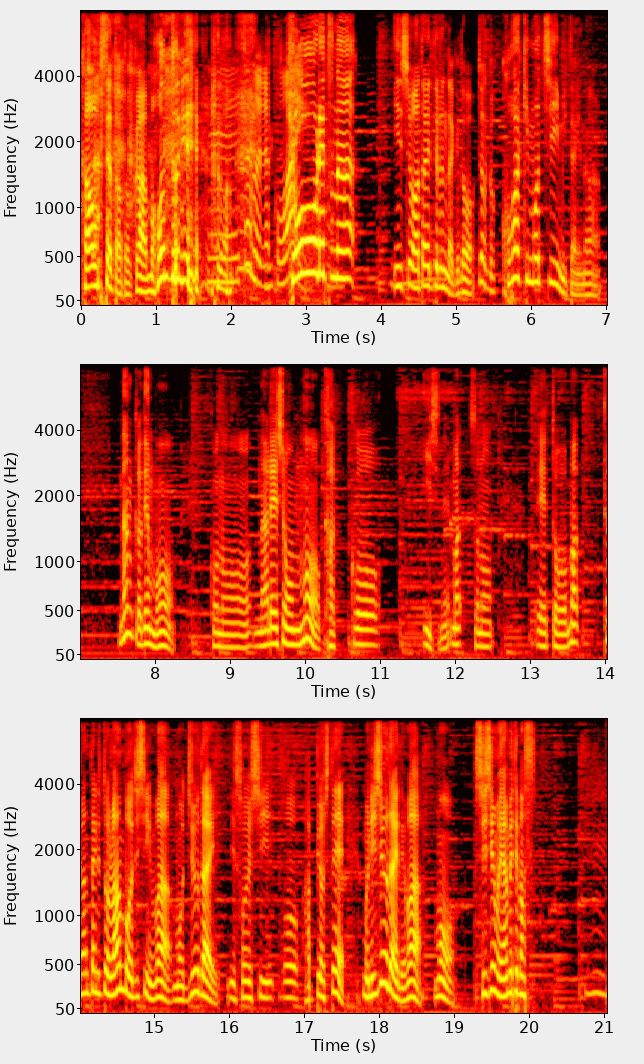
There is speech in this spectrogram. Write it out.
顔伏せたとか、まあ、本当にね、えー強烈な印象を与えてるんだけどちょっと怖気持ちいいみたいななんかでもこのナレーションもかっこいいしね。まあそのえっ、とまあ簡単に言うとランボー自身はもう10代にそういう詩を発表してもう20代ではもう詩人を辞めてます。うん。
